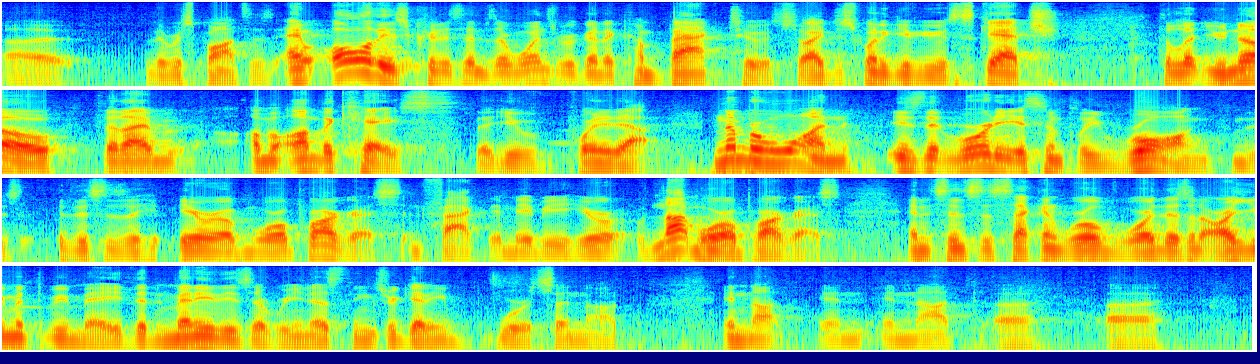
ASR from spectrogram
uh, the responses. And all of these criticisms are ones we're going to come back to. So I just want to give you a sketch to let you know that I'm, I'm on the case that you pointed out. Number one is that Rorty is simply wrong. This, this is an era of moral progress. In fact, it may be of not moral progress. And since the Second World War, there's an argument to be made that in many of these arenas, things are getting worse and not, and not, and, and not uh, uh,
